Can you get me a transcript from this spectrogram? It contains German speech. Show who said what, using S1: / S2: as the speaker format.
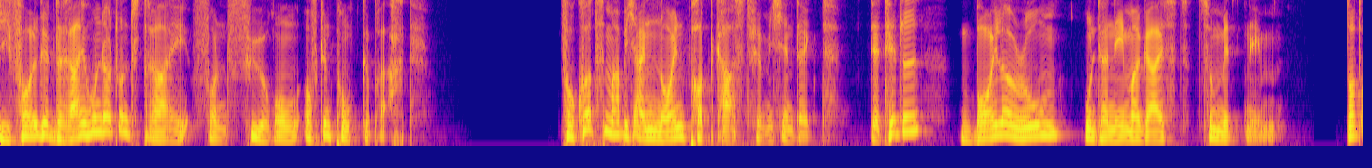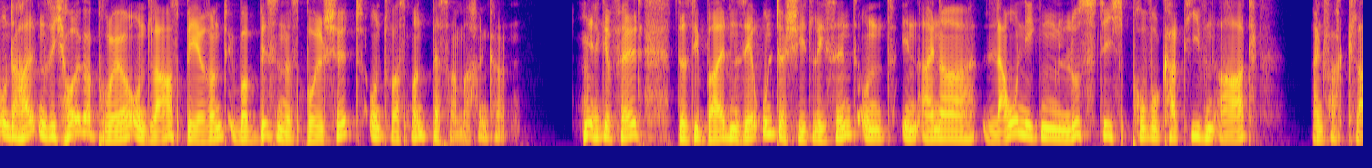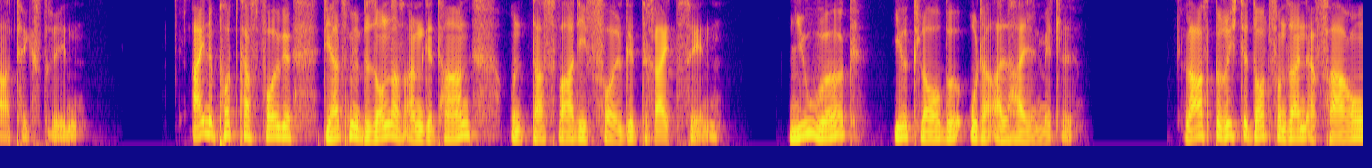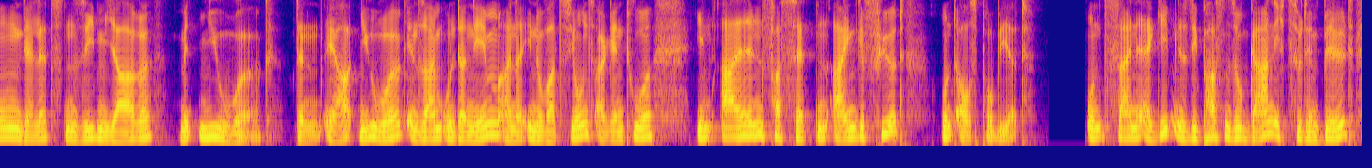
S1: Die Folge 303 von Führung auf den Punkt gebracht. Vor kurzem habe ich einen neuen Podcast für mich entdeckt. Der Titel Boiler Room Unternehmergeist zum Mitnehmen. Dort unterhalten sich Holger Bröhr und Lars Behrendt über Business Bullshit und was man besser machen kann. Mir gefällt, dass die beiden sehr unterschiedlich sind und in einer launigen, lustig provokativen Art einfach Klartext reden. Eine Podcast-Folge, die hat es mir besonders angetan und das war die Folge 13. New Work, Irrglaube oder Allheilmittel. Lars berichtet dort von seinen Erfahrungen der letzten sieben Jahre mit New Work. Denn er hat New Work in seinem Unternehmen, einer Innovationsagentur, in allen Facetten eingeführt und ausprobiert. Und seine Ergebnisse, die passen so gar nicht zu dem Bild,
